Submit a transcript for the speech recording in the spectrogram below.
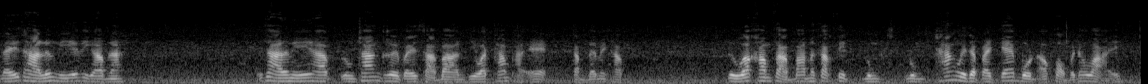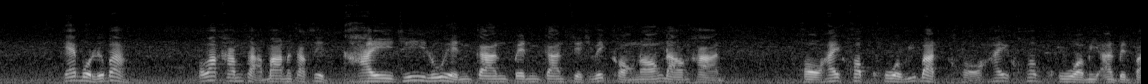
ในนิทานเรื่องนี้เอฟซีครับนะนิทานเรื่องนี้ครับลุงช่างเคยไปสาบานที่วัดถ้ำผาแอกจำได้ไหมครับ หรือว่าคำสาบานมันศักดิ์สิทธิ์ลุงลุงช่างเลยจะไปแก้บนเอาของไปถวาย แก้บนหรือเปล่า เพราะว่าคำสาบานมันศักดิ์สิทธิ์ใครที่รู้เห็นการเป็นการเสียชีวิตของน้องดาวอังคาร ขอให้ครอบครัววิบัติ ขอให้ครอบครัวมีอันเป็นไป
